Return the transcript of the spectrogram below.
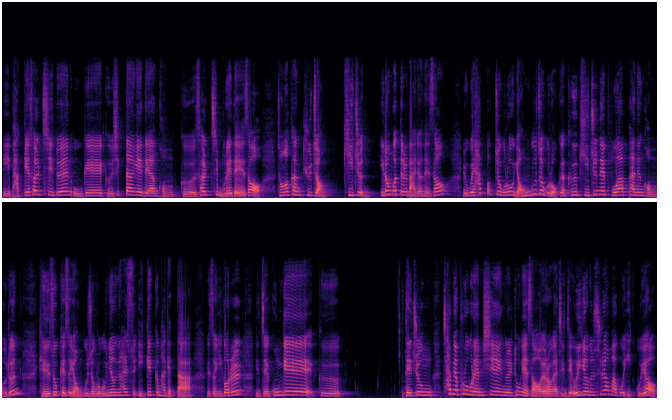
이 밖에 설치된 5개 그 식당에 대한 검, 그 설치물에 대해서 정확한 규정, 기준 이런 것들을 마련해서 요게 합법적으로 영구적으로 그러니까 그 기준에 부합하는 건물은 계속해서 영구적으로 운영을 할 수 있게끔 하겠다. 그래서 이거를 이제 공개 그 대중 참여 프로그램 시행을 통해서 여러 가지 이제 의견을 수렴하고 있고요.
